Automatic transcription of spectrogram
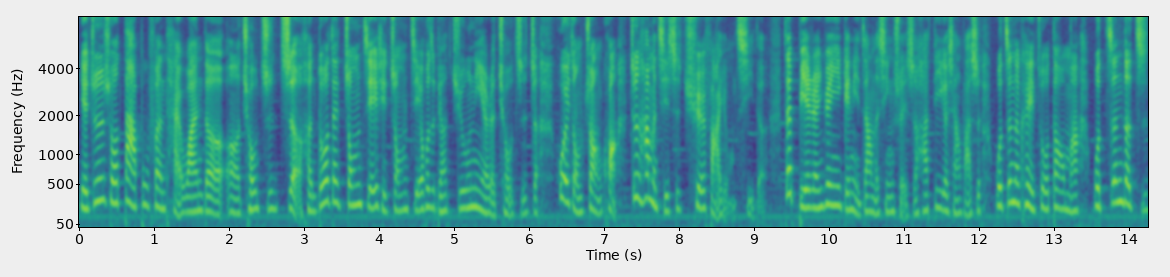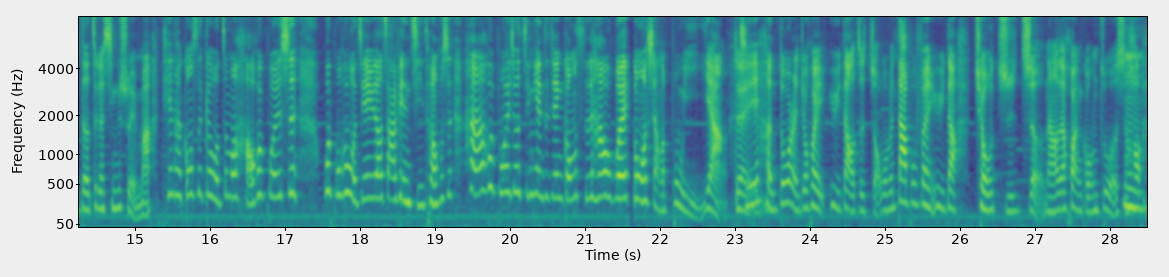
也就是说，大部分台湾的呃求职职者很多在中阶，一起中阶或者比较 junior 的求职者，会有一种状况，就是他们其实缺乏勇气的。在别人愿意给你这样的薪水的时候，他第一个想法是：我真的可以做到吗？我真的值得这个薪水吗？天哪，公司给我这么好，会不会是？会不会我今天遇到诈骗集团，或是哈？会不会就今天这间公司，他会不会跟我想的不一样？对，其实很多人就会遇到这种。我们大部分遇到求职者，然后在换工作的时候，嗯、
